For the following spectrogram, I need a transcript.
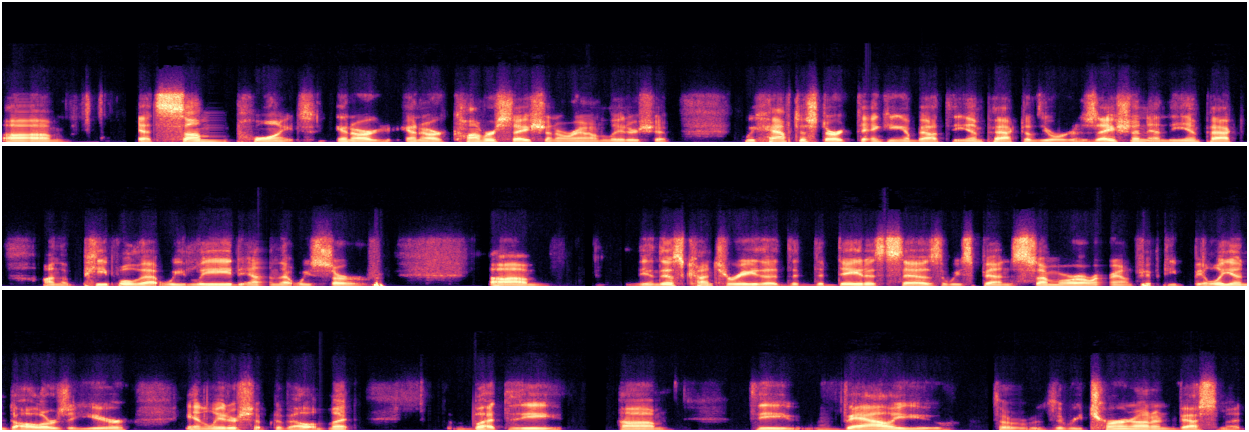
um, at some point in our in our conversation around leadership, we have to start thinking about the impact of the organization and the impact on the people that we lead and that we serve. Um, in this country, the, the, the, data says that we spend somewhere around $50 billion a year in leadership development, but the, um, the value, the, the return on investment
